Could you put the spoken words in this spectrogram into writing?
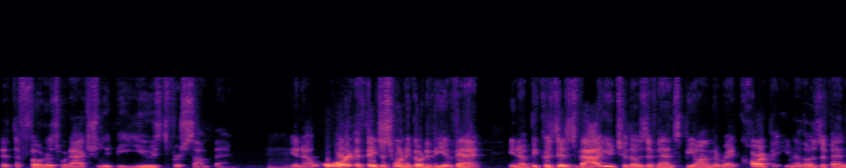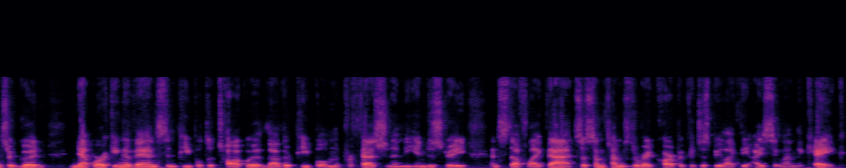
that the photos would actually be used for something, mm-hmm. you know, or if they just want to go to the event, you know, because there's value to those events beyond the red carpet. You know, those events are good networking events and people to talk with other people in the profession and the industry and stuff like that. So sometimes the red carpet could just be like the icing on the cake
